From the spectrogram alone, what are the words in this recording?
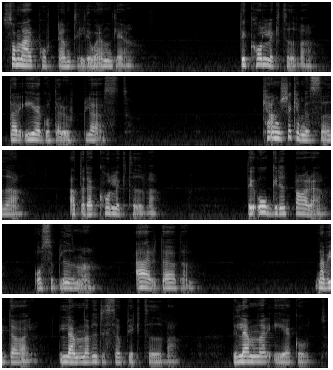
Som är porten till det oändliga. Det kollektiva, där egot är upplöst. Kanske kan vi säga att det där kollektiva, det ogripbara och sublima är döden. När vi dör lämnar vi det subjektiva. Vi lämnar egot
